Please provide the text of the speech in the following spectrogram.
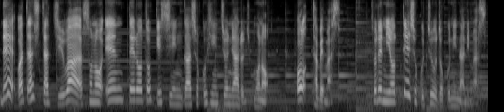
で私たちはそのエンテロトキシンが食品中にあるものを食べます。それによって食中毒になります。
